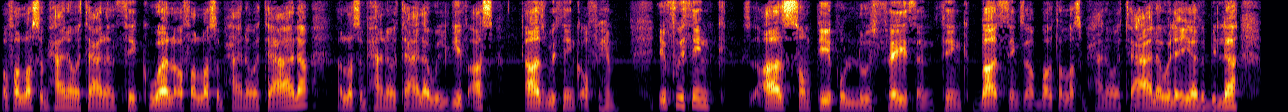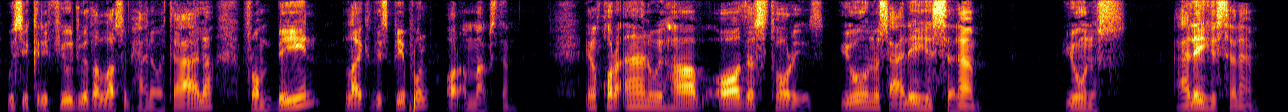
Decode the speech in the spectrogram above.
of Allah subhanahu wa ta'ala and think well of Allah subhanahu wa ta'ala, Allah subhanahu wa ta'ala will give us as we think of Him. If we think as some people lose faith and think bad things about Allah subhanahu wa ta'ala, billah, we seek refuge with Allah subhanahu wa ta'ala from being like these people or amongst them. In Quran we have all the stories. Yunus alayhi salam. Yunus alayhi salam.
